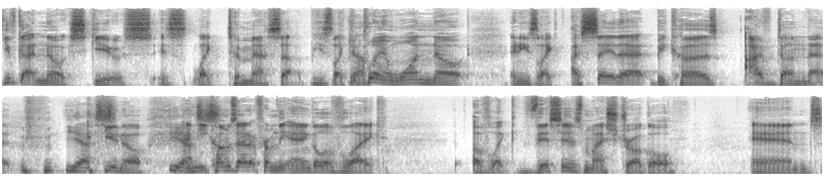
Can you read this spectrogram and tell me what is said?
you've got no excuse it's like to mess up he's like you're playing one note and he's like i say that because i've done that Yes. you know Yes. and he comes at it from the angle of like of like this is my struggle and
